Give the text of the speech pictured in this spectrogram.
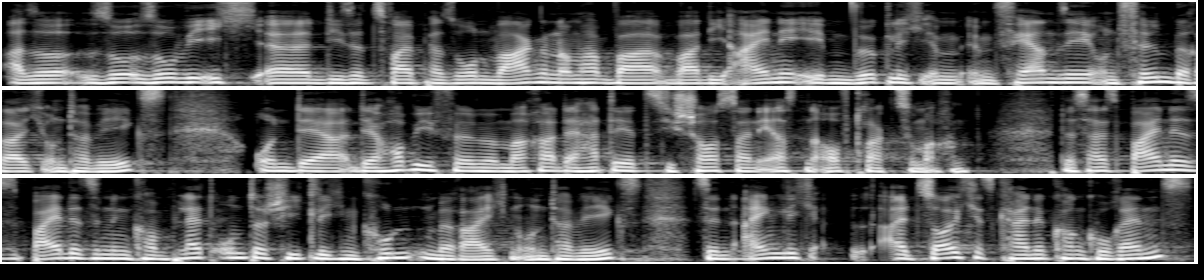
Also so, so wie ich äh, diese zwei Personen wahrgenommen habe, war, war die eine eben wirklich im, im Fernseh- und Filmbereich unterwegs und der, der Hobbyfilmemacher, der hatte jetzt die Chance, seinen ersten Auftrag zu machen. Das heißt, beide, beide sind in komplett unterschiedlichen Kundenbereichen unterwegs, sind eigentlich als solches keine Konkurrenz,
